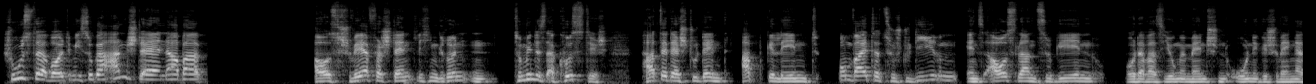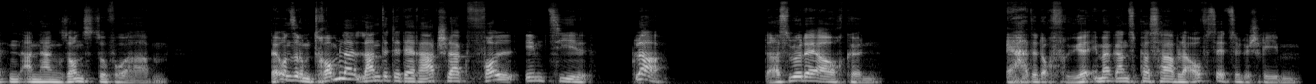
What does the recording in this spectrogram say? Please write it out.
Schuster wollte mich sogar anstellen, aber aus schwer verständlichen Gründen, zumindest akustisch, hatte der Student abgelehnt, um weiter zu studieren, ins Ausland zu gehen oder was junge Menschen ohne geschwängerten Anhang sonst so vorhaben. Bei unserem Trommler landete der Ratschlag voll im Ziel. Klar, das würde er auch können. Er hatte doch früher immer ganz passable Aufsätze geschrieben.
